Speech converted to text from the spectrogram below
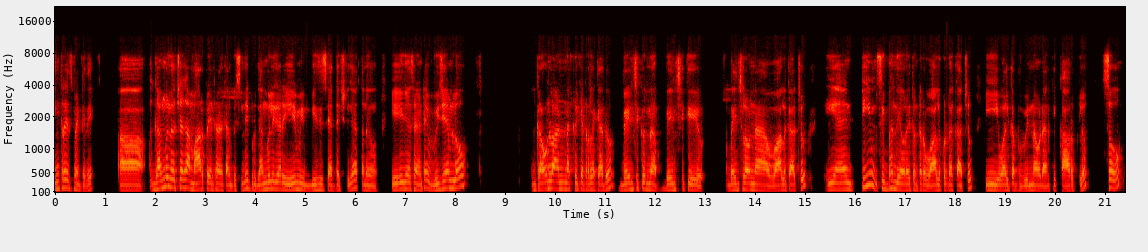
ఎంకరేజ్మెంట్ ఇది. ఆ గంగులీ వచ్చాక ఆ మార్పు ఏంటనేది కనిపిస్తుంది. ఇప్పుడు గంగులీ గారు ఏమి బీసీసీ అధ్యక్షుడిగా తను ఏం చేశాడంటే విజయంలో గ్రౌండ్లో ఆడిన క్రికెటర్లే కాదు బెంచ్కి ఉన్న బెంచ్కి బెంచ్లో ఉన్న వాళ్ళు కావచ్చు ఈ టీం సిబ్బంది ఎవరైతే ఉంటారో వాళ్ళు కూడా కావచ్చు ఈ వరల్డ్ కప్ విన్ అవడానికి కారకులు. సో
